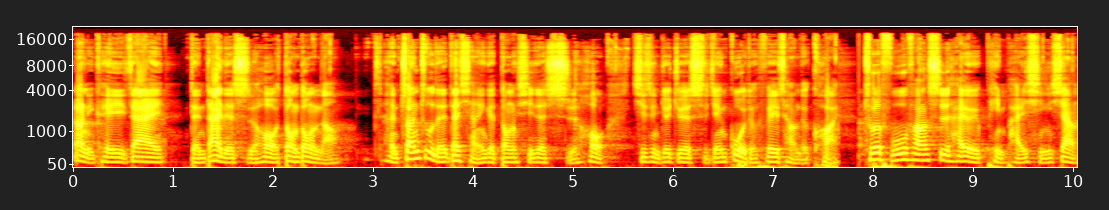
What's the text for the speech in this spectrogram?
让你可以在等待的时候，动动脑，很专注的在想一个东西的时候，其实你就觉得时间过得非常的快。除了服务方式，还有品牌形象。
